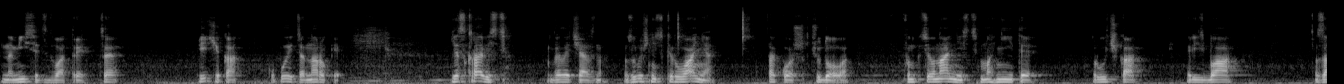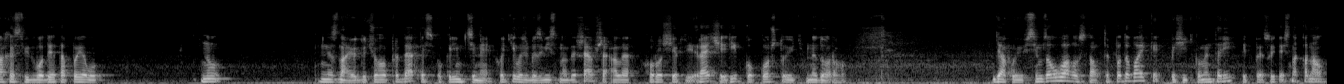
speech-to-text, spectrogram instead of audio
на місяць, два-три. Це річ, яка купується на роки. Яскравість величезна, зручність керування також чудова. Функціональність, магніти, ручка, різьба, захист від води та пилу. Ну, не знаю до чого придертись, окрім ціни. Хотілося б, звісно, дешевше, але хороші речі рідко коштують недорого. Дякую всім за увагу. Ставте подобайки, пишіть коментарі, підписуйтесь на канал.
